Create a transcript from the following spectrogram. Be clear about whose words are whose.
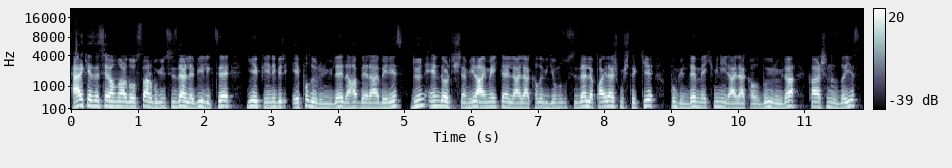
Speaker 1: Herkese selamlar dostlar. Bugün sizlerle birlikte yepyeni bir Apple ürünüyle daha beraberiz. Dün M4 işlemciyle iMac ile alakalı videomuzu sizlerle paylaşmıştık ki bugün de Mac Mini ile alakalı duyuruyla karşınızdayız.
